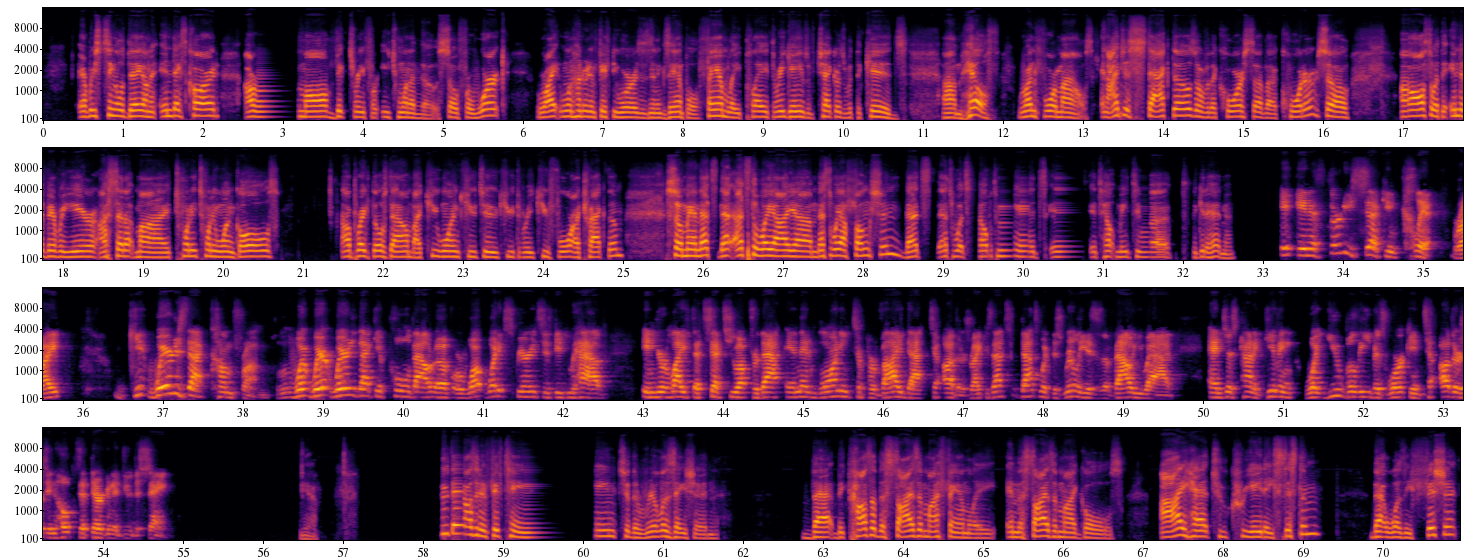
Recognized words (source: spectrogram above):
Every single day on an index card, I small victory for each one of those. So for work, write 150 words as an example. Family, play three games of checkers with the kids. Um, health, run four miles. And I just stack those over the course of a quarter. So also at the end of every year, I set up my 2021 goals. I'll break those down by Q1, Q2, Q3, Q4. I track them. So man, that's that, that's the way I um, that's the way I function. That's that's what's helped me. It's it, it's helped me to uh, to get ahead, man. In a 30 second clip, right? Get where does that come from? Where, where where did that get pulled out of, or what what experiences did you have in your life that sets you up for that, and then wanting to provide that to others, right? Because that's that's what this really is, is a value add, and just kind of giving what you believe is working to others in hopes that they're going to do the same. Yeah. 2015 came to the realization that because of the size of my family and the size of my goals, I had to create a system that was efficient,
